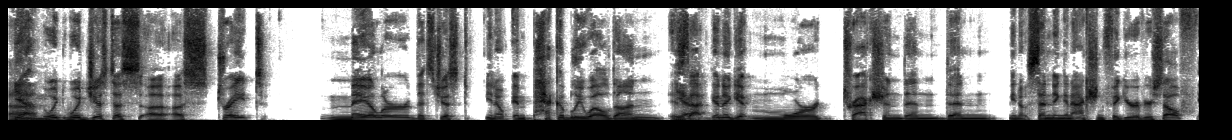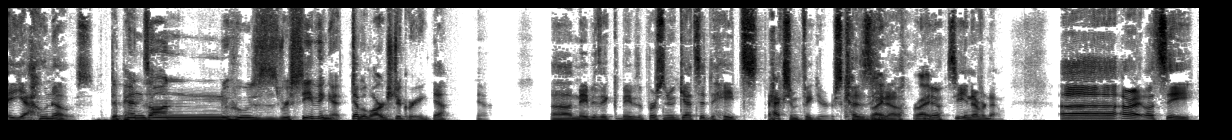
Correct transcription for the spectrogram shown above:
yeah. Um, would would just a a straight mailer that's just you know impeccably well done is Yeah. that going to get more traction than than you know sending an action figure of yourself Yeah, who knows? depends on who's receiving it to a large degree Yeah, yeah. Uh, maybe the maybe the person who gets it hates action figures because you know, right. you know, so you never know. Uh, all right, let's see.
